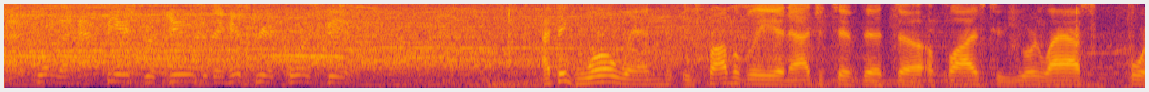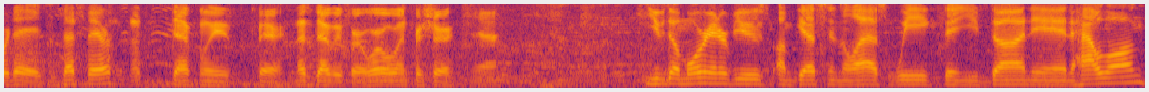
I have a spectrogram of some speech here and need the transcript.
That's one of the happiest reviews in the history of Coors Field. I think whirlwind is probably an adjective that uh, applies to your last four days. Is that fair? That's definitely fair. That's definitely fair. Whirlwind for sure. Yeah. You've done more interviews, I'm guessing, in the last week than you've done in how long?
